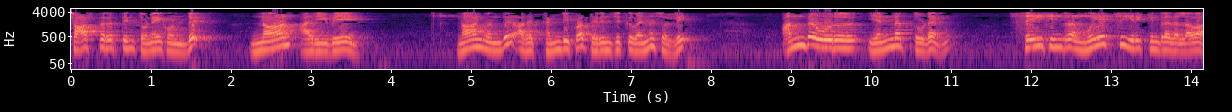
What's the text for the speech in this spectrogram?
சாஸ்திரத்தின் துணை கொண்டு நான் அறிவேன். நான் வந்து அதை கண்டிப்பா தெரிஞ்சுக்குவேன்னு சொல்லி அந்த ஒரு எண்ணத்துடன் செய்கின்ற முயற்சி இருக்கின்றதல்லவா?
